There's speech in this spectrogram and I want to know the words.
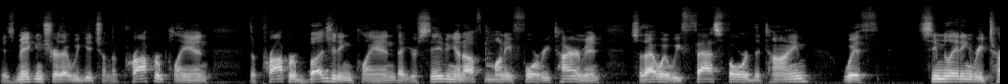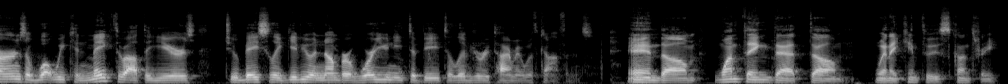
is making sure that we get you on the proper plan, the proper budgeting plan, that you're saving enough money for retirement. So that way we fast forward the time with simulating returns of what we can make throughout the years to basically give you a number of where you need to be to live your retirement with confidence. And um, one thing that um, when I came to this country,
